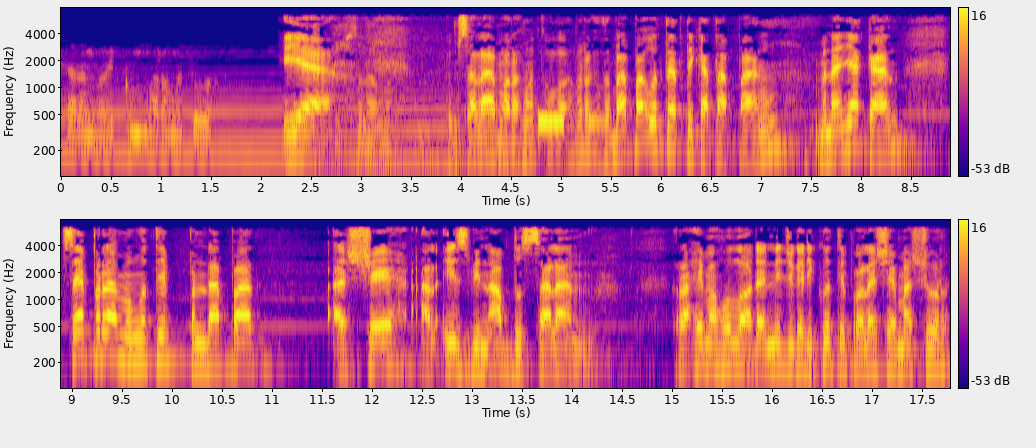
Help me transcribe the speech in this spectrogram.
Assalamualaikum warahmatullahi wabarakatuh. Iya. Assalamualaikum warahmatullahi wabarakatuh. Bapak Utet di Katapang menanyakan, saya pernah mengutip pendapat Syekh Al-Iz bin Abdul Salam rahimahullah dan ini juga dikutip oleh Syekh Masyur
